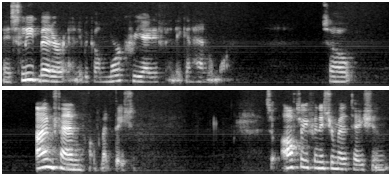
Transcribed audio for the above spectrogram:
They sleep better and they become more creative and they can handle more. So I'm a fan of meditation. So after you finish your meditation,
